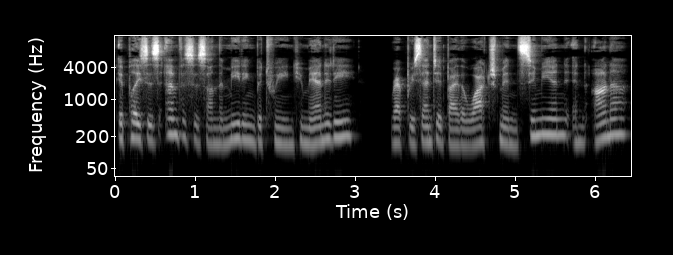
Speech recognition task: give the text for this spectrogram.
It places emphasis on the meeting between humanity, represented by the watchman Simeon and Anna,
